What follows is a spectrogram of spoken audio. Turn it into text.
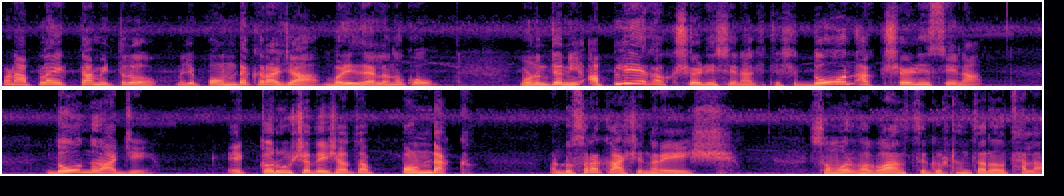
पण आपला एकटा मित्र म्हणजे पौंडक राजा बळी जायला नको. म्हणून त्यांनी आपली एक अक्षयणी सेना घेतली. अशी दोन अक्षयणी सेना दोन राजे एक करुष देशाचा पौंडक आणि दुसरा काशी नरेश. समोर भगवान श्रीकृष्णांचा रथ आला.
